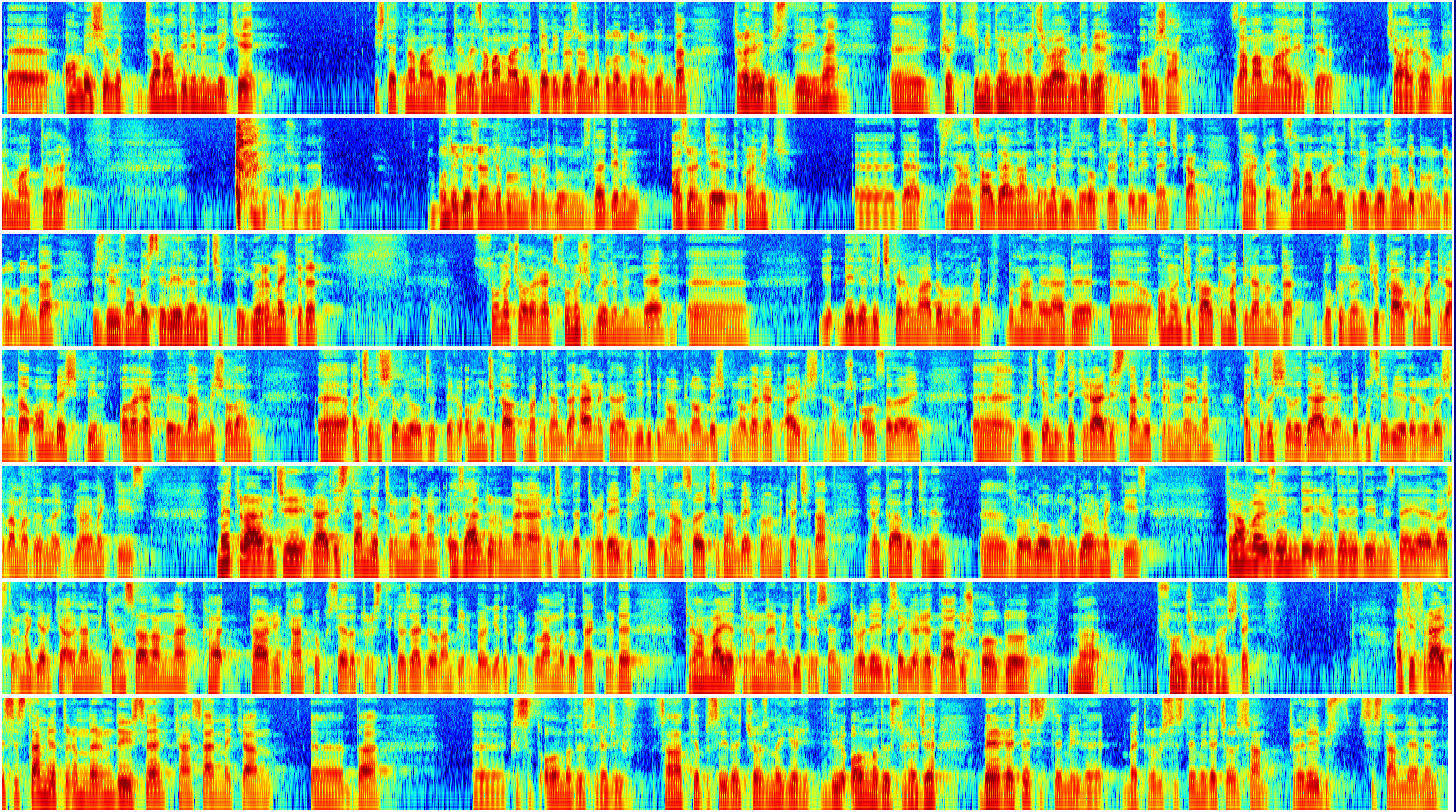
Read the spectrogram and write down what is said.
Ee, 15 yıllık zaman dilimindeki işletme maliyetleri ve zaman maliyetleri de göz önünde bulundurulduğunda troleybüste yine e, 42 milyon euro civarında bir oluşan zaman maliyeti karı bulunmaktadır. Özür dilerim. Bunu göz önünde bulundurulduğumuzda demin az önce ekonomik e, değer, finansal değerlendirmede %93 seviyesine çıkan farkın zaman maliyeti de göz önünde bulundurulduğunda %115 seviyelerine çıktığı görülmektedir. Sonuç olarak sonuç bölümünde e, belirli çıkarımlarda bulunduk. Bunlar nelerdi? E, 10. kalkınma planında 9. kalkınma planında 15 bin olarak belirlenmiş olan e, açılış yılı yolculukları 10. kalkınma planında her ne kadar 7 bin, 10 bin, 15 bin olarak ayrıştırılmış olsa dahi e, ülkemizdeki raylı sistem yatırımlarının açılış yılı değerlerinde bu seviyelere ulaşılamadığını görmekteyiz. Metro harici raylı sistem yatırımlarının özel durumlar haricinde troleybüste finansal açıdan ve ekonomik açıdan rekabetinin e, zorlu olduğunu görmekteyiz. Tramvay üzerinde irdelediğimizde yerleştirme gereken önemli kentsel alanlar, tarihi kent dokusu ya da turistik özelliği olan bir bölgede kurgulanmadığı takdirde tramvay yatırımlarının getirisinin troleybüse göre daha düşük olduğuna sonucuna ulaştık. Hafif raylı sistem yatırımlarında ise kentsel mekanda e, kısıt olmadığı sürece, sanat yapısıyla çözme gerekliliği olmadığı sürece BRT sistemiyle, metrobüs sistemiyle çalışan troleybüs sistemlerinin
